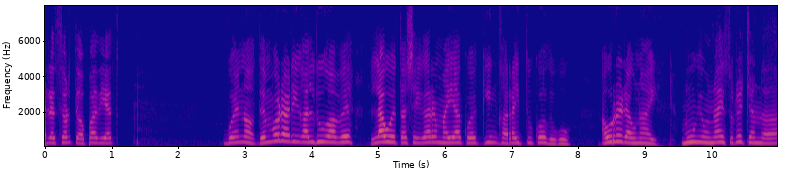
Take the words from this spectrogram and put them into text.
ere sorte opa diet. Bueno, denborari galdu gabe lau eta seigarren mailakoekin jarraituko dugu. Aurrera unai. Mugi unai zure txanda da.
